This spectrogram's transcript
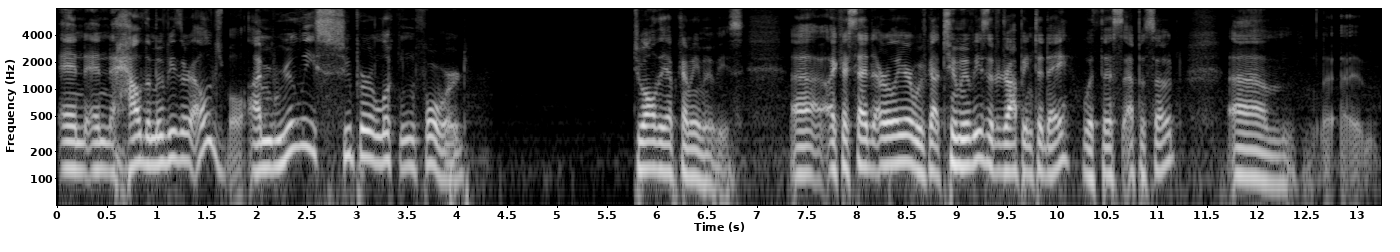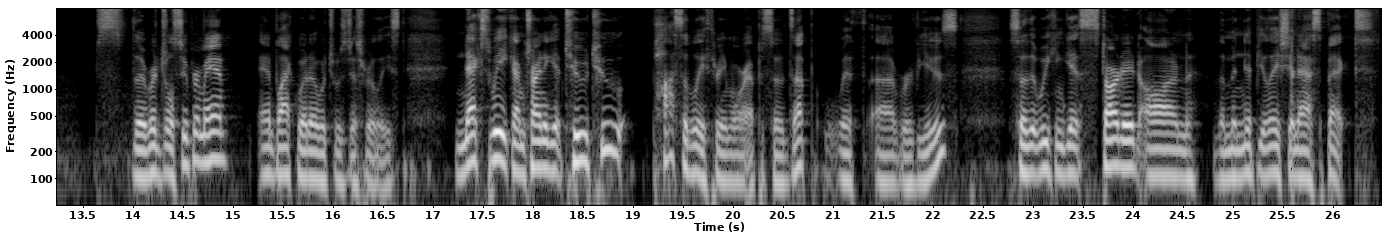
and and how the movies are eligible. I'm really super looking forward to all the upcoming movies. Uh, like I said earlier, we've got two movies that are dropping today with this episode. Um, the original Superman and Black Widow, which was just released. Next week, I'm trying to get two, two, possibly three more episodes up with uh, reviews so that we can get started on the manipulation aspect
